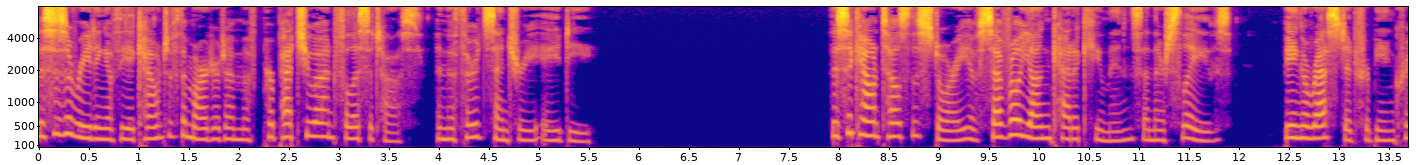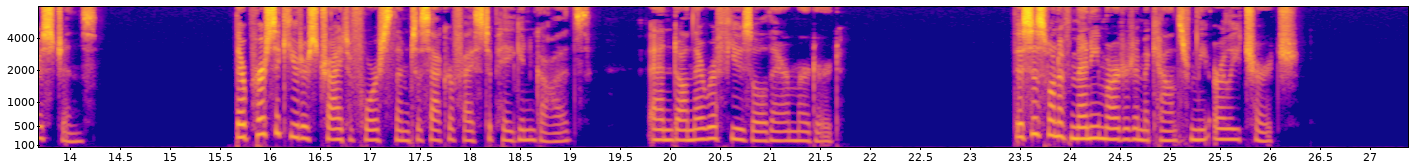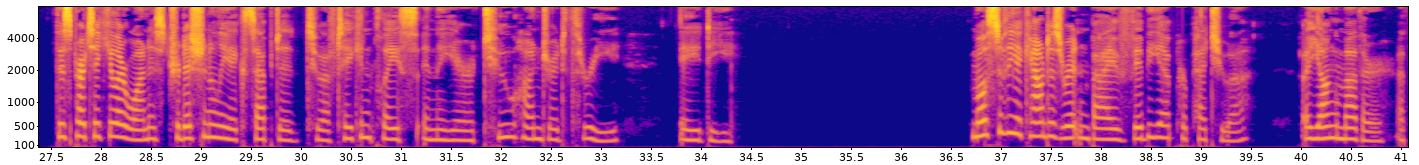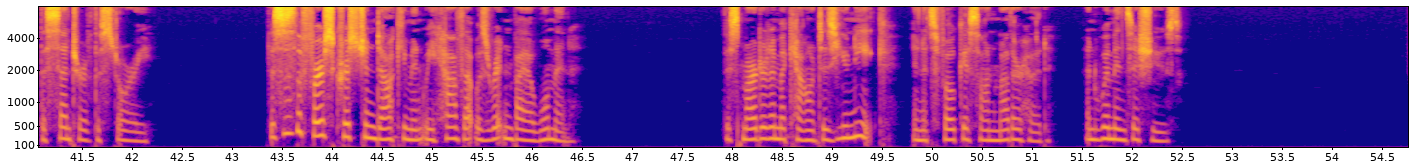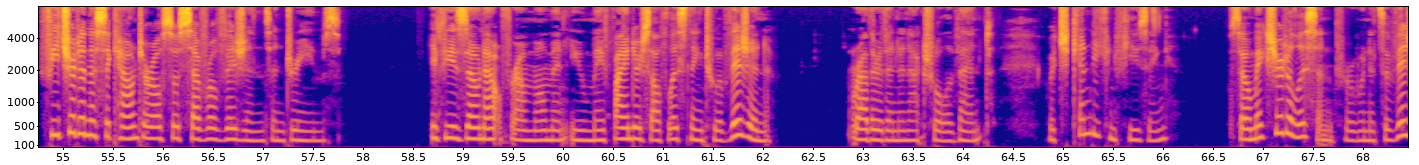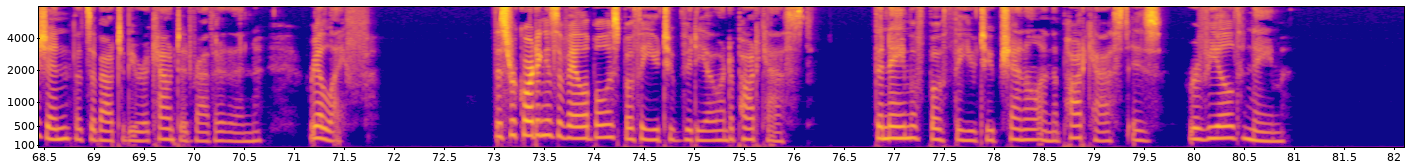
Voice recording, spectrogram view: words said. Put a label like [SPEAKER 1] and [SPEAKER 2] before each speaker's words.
[SPEAKER 1] This is a reading of the account of the martyrdom of Perpetua and Felicitas in the 3rd century AD. This account tells the story of several young catechumens and their slaves being arrested for being Christians. Their persecutors try to force them to sacrifice to pagan gods, and on their refusal, they are murdered. This is one of many martyrdom accounts from the early church. This particular one is traditionally accepted to have taken place in the year 203 AD. Most of the account is written by Vibia Perpetua, a young mother at the center of the story. This is the first Christian document we have that was written by a woman. This martyrdom account is unique in its focus on motherhood and women's issues. Featured in this account are also several visions and dreams. If you zone out for a moment, you may find yourself listening to a vision rather than an actual event, which can be confusing. So make sure to listen for when it's a vision that's about to be recounted rather than real life. This recording is available as both a YouTube video and a podcast. The name of both the YouTube channel and the podcast is Revealed Name.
